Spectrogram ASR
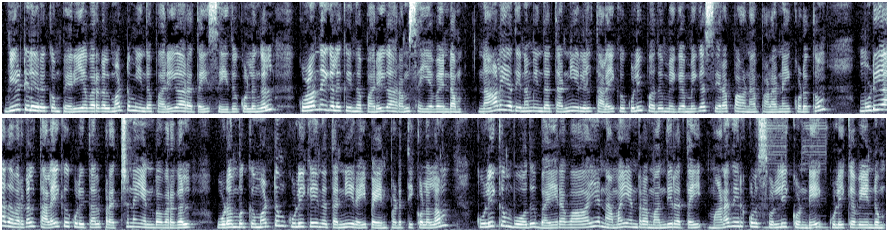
வீட்டில் இருக்கும் பெரியவர்கள் மட்டும் இந்த பரிகாரத்தை செய்து கொள்ளுங்கள். குழந்தைகளுக்கு இந்த பரிகாரம் செய்ய வேண்டாம். நாளைய தினம் இந்த தண்ணீரில் தலைக்கு குளிப்பது மிக மிக சிறப்பான பலனை கொடுக்கும். முடியாதவர்கள் தலைக்கு குளித்தால் பிரச்சனை என்பவர்கள். உடம்புக்கு மட்டும் குளிக்க இந்த தண்ணீரை பயன்படுத்திக் கொள்ளலாம். குளிக்கும் போது பைரவாய நம என்ற மந்திரத்தை மனதிற்குள் சொல்லிக்கொண்டே குளிக்க வேண்டும்.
